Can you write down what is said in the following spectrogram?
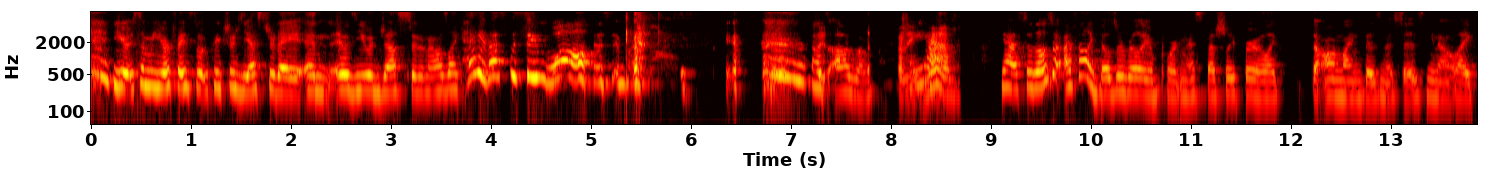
your, some of your Facebook pictures yesterday, and it was you and Justin, and I was like, "Hey, that's the same wall." in that's awesome. funny. Yeah. Yeah. Yeah, so those are I feel like those are really important, especially for like the online businesses. You know, like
